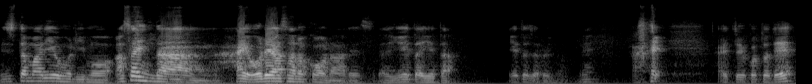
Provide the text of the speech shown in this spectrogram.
水たまりよりも浅いんだ。はい俺朝のコーナーです。言えた言えた。言えたじゃろ今ね。はい。はいということで。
